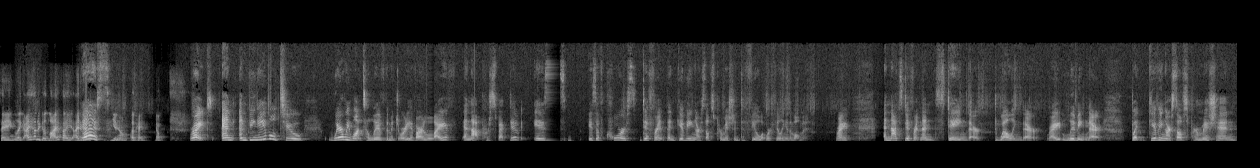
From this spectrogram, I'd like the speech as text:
Saying like I had a good life. I I don't yes, you know. Okay, yep. Right, and and being able to where we want to live the majority of our life and that perspective is is of course different than giving ourselves permission to feel what we're feeling in the moment, right? right. And that's different than staying there, dwelling there, right? Living there. But giving ourselves permission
